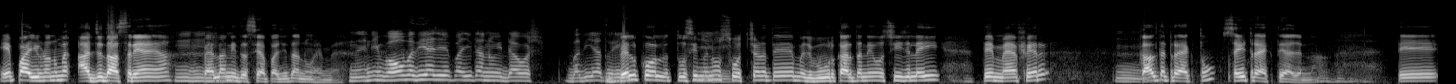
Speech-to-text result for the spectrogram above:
ਇਹ ਭਾਜੀ ਹੁਣਾਂ ਨੂੰ ਮੈਂ ਅੱਜ ਦੱਸ ਰਿਹਾ ਆ ਪਹਿਲਾਂ ਨਹੀਂ ਦੱਸਿਆ ਭਾਜੀ ਤੁਹਾਨੂੰ ਇਹ ਮੈਂ। ਨਹੀਂ ਨਹੀਂ ਬਹੁਤ ਵਧੀਆ ਜੀ ਭਾਜੀ ਤੁਹਾਨੂੰ ਇਦਾਂ ਕੁਝ ਵਧੀਆ ਤੁਸੀਂ ਬਿਲਕੁਲ ਤੁਸੀਂ ਮੈਨੂੰ ਸੋਚਣ ਤੇ ਮਜਬੂਰ ਕਰ ਦਿੰਦੇ ਹੋ ਉਸ ਚੀਜ਼ ਲਈ ਤੇ ਮੈਂ ਫਿਰ। ਗਲਤ ਟਰੈਕ ਤੋਂ ਸਹੀ ਟਰੈਕ ਤੇ ਆ ਜਾਣਾ ਤੇ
